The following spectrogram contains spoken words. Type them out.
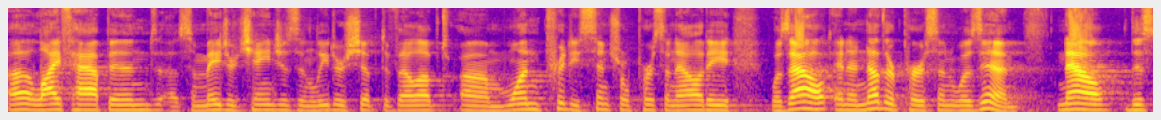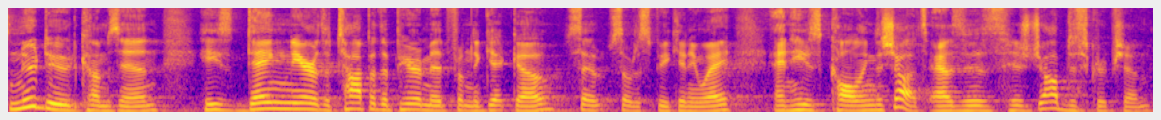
uh, life happened, uh, some major changes in leadership developed. Um, one pretty central personality was out, and another person was in. Now, this new dude comes in. He's dang near the top of the pyramid from the get go, so, so to speak, anyway, and he's calling the shots, as is his job description.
